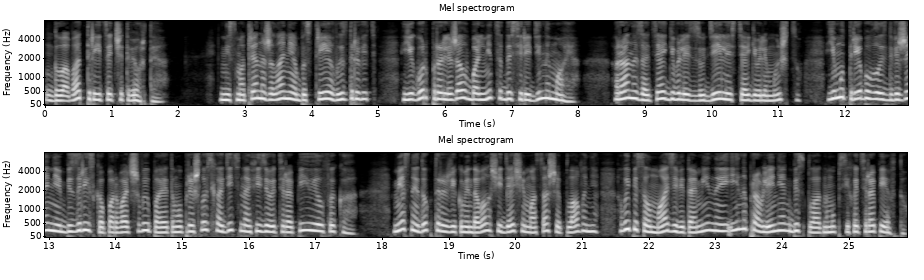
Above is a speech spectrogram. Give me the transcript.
Глава 34. Несмотря на желание быстрее выздороветь, Егор пролежал в больнице до середины мая. Раны затягивались, зудели, стягивали мышцу. Ему требовалось движение без риска порвать швы, поэтому пришлось ходить на физиотерапию и ЛФК. Местный доктор рекомендовал щадящий массаж и плавание, выписал мази, витамины и направление к бесплатному психотерапевту.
